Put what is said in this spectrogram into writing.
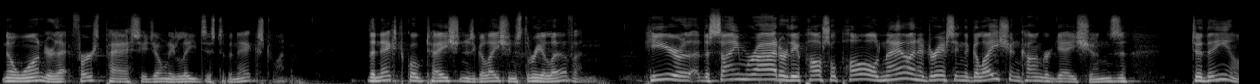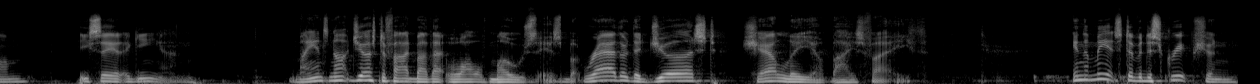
No wonder that first passage only leads us to the next one. The next quotation is Galatians 3:11. Here the same writer, the apostle Paul, now in addressing the Galatian congregations, to them he said again, man's not justified by that law of Moses, but rather the just shall live by his faith. In the midst of a description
